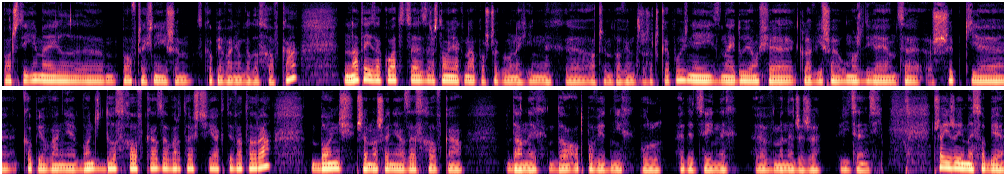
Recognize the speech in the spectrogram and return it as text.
poczty e-mail po wcześniejszym skopiowaniu go do schowka. Na tej zakładce, zresztą jak na poszczególnych innych, e, o czym powiem troszeczkę później, znajdują się klawisze umożliwiające szybkie kopiowanie bądź do schowka zawartości aktywatora, bądź przenoszenia ze schowka danych do odpowiednich pól edycyjnych w menedżerze licencji. Przejrzyjmy sobie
